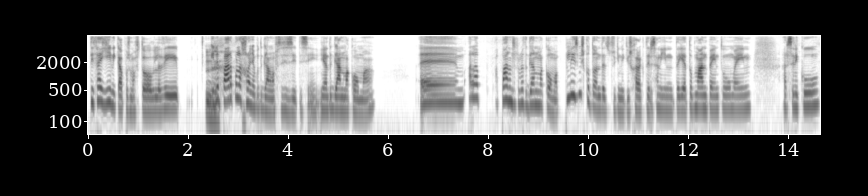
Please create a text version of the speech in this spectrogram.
τι θα γίνει κάπως με αυτό; Δηλαδή, Ναι. είναι πάρα πολλά χρόνια που την κάνουμε αυτή τη συζήτηση για να την κάνουμε ακόμα. Ε, αλλά απάνω πρέπει να την κάνουμε ακόμα. Please μη σκοτώνετε έτσι τους γυναικείους χαρακτήρες αν γίνεται για το man pain του main αρσενικού.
